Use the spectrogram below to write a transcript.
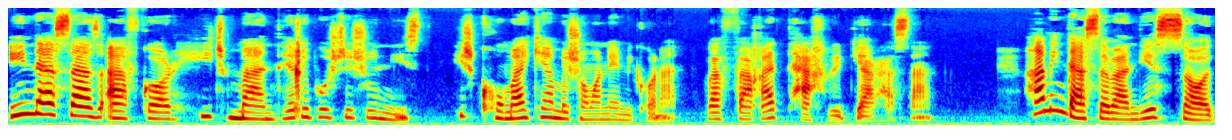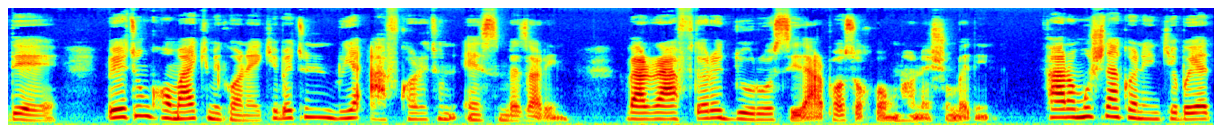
این دسته از افکار هیچ منطقی پشتشون نیست. هیچ کمکی هم به شما نمی‌کنن و فقط تخریبگر هستن. همین دستبندی ساده بهتون کمک می‌کنه که بتونین روی افکارتون اسم بذارین و رفتار درستی در پاسخ به اونها نشون بدین. فراموش نکنین که باید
